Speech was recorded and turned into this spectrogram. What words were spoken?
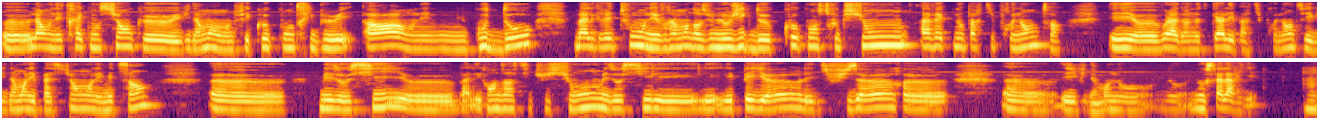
Euh, là, on est très conscient que, évidemment, on ne fait que contribuer à, on est une goutte d'eau. Malgré tout, on est vraiment dans une logique de co-construction avec nos parties prenantes. Et voilà, dans notre cas, les parties prenantes, c'est évidemment les patients, les médecins. Euh, mais aussi euh, bah, les grandes institutions, mais aussi les, payeurs, les diffuseurs euh, euh, et évidemment nos, salariés. Mmh.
